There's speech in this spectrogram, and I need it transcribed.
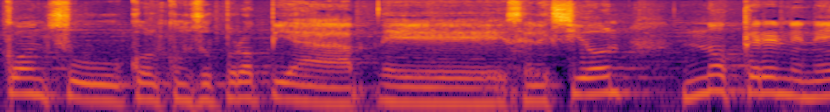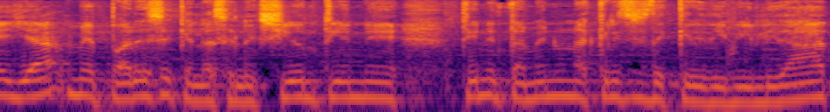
con su, con, su propia eh, selección, no creen en ella, me parece que la selección tiene, tiene también una crisis de credibilidad,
